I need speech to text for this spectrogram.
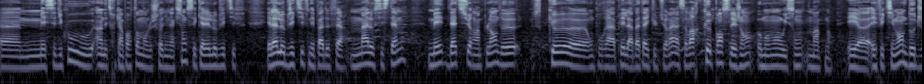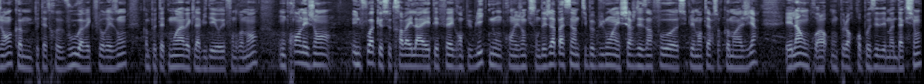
Euh, mais c'est du coup un des trucs importants dans le choix d'une action, c'est quel est l'objectif. Et là, l'objectif n'est pas de faire mal au système, mais d'être sur un plan de ce que euh, on pourrait appeler la bataille culturelle, à savoir que pensent les gens au moment où ils sont maintenant. Et effectivement, d'autres gens, comme peut-être vous avec Floraison, comme peut-être moi avec la vidéo effondrement, on prend les gens une fois que ce travail-là a été fait grand public, nous on prend les gens qui sont déjà passés un petit peu plus loin et cherchent des infos euh, supplémentaires sur comment agir. Et là, on, peut leur proposer des modes d'action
